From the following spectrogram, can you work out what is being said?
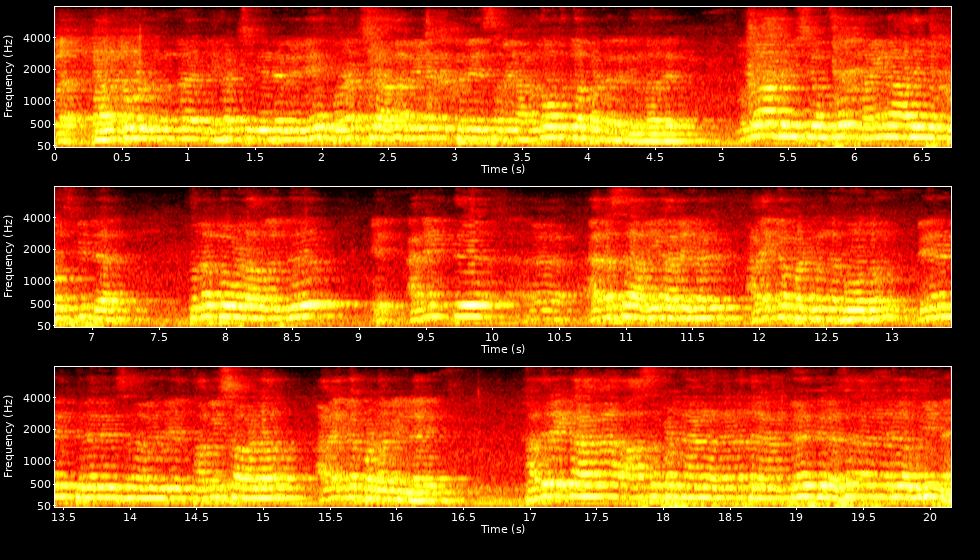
வ- கலந்து கொள்கின்ற நிகழ்ச்சி நிரலிலே தொடர்ச்சியாக வேளாண் பிரதேச அனுமதிக்கப்பட்டிருக்கின்றது. முதலாவது விஷயம் சார் நயினாதேவி ஹாஸ்பிட்டல். திறப்பு விழாவுக்கு அனைத்து அரசு அதிகாரிகள் அழைக்கப்பட்டிருந்த போதும் வேளாண் பிரதேச சபையுடைய தவிசாளர் அழைக்கப்படவில்லை. கதிரைக்காக ஆசைப்பட்டாங்க அந்த இடத்துல நான் கேட்கிற சார் அது உரிமை.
